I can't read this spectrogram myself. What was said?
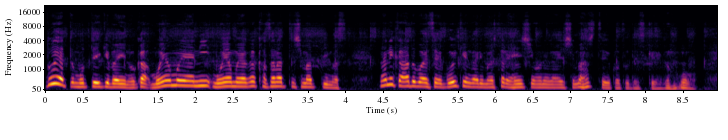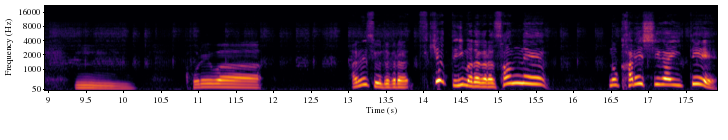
どうやって持っていけばいいのかモヤモヤにモヤモヤが重なってしまっています。何かアドバイスやご意見がありましたら返信お願いしますということですけれども。うーん。これはあれですよだから付き合って今だから3年の彼氏がいて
